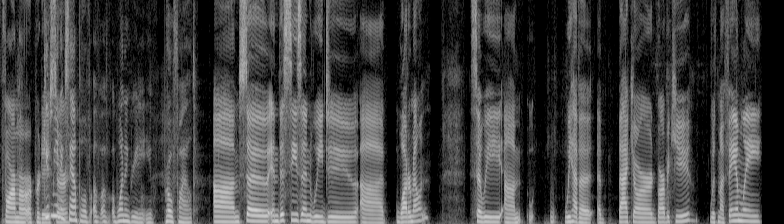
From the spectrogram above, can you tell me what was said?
farmer or producer give me an example of, of, of one ingredient you've profiled um, so in this season, we do uh, watermelon. So we um, we have a, a, backyard barbecue with my family.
